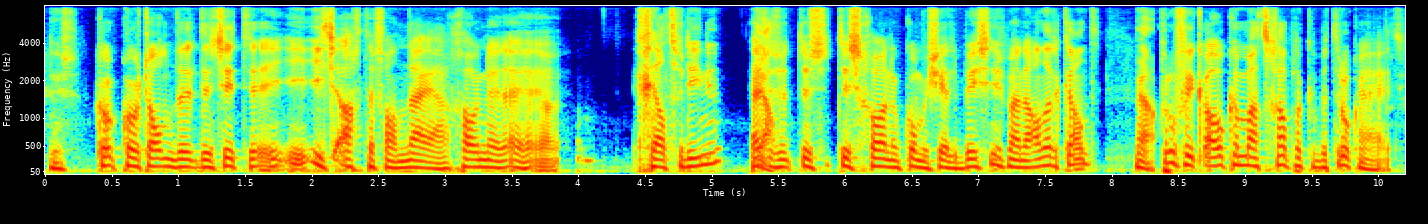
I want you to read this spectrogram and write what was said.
Dus. Kortom, er, er zit iets achter van, nou ja, gewoon geld verdienen. Dus, het, dus het is gewoon een commerciële business. Maar aan de andere kant proef ik ook een maatschappelijke betrokkenheid.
